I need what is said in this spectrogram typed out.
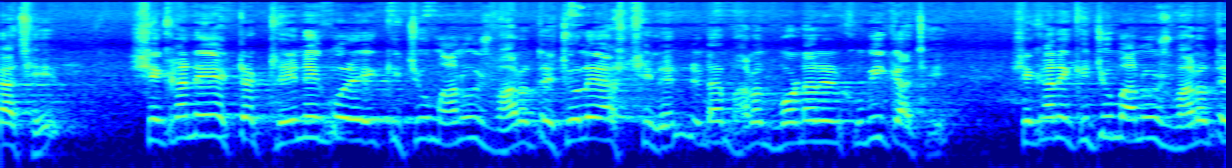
কাছে, সেখানে একটা ট্রেনে করে কিছু মানুষ ভারতে চলে আসছিলেন, যেটা ভারত বর্ডারের খুবই কাছে, সেখানে কিছু মানুষ ভারতে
